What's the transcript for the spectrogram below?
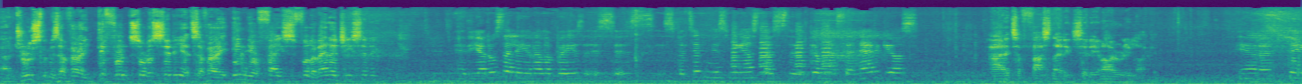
Uh, Jerusalem is a very different sort of city. It's a very in-your-face, full of energy city. Ir Jeruzalė yra labai s- s- specifinis miestas, pilnas energijos. And it's a fascinating city, and I really like it. Ir tai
